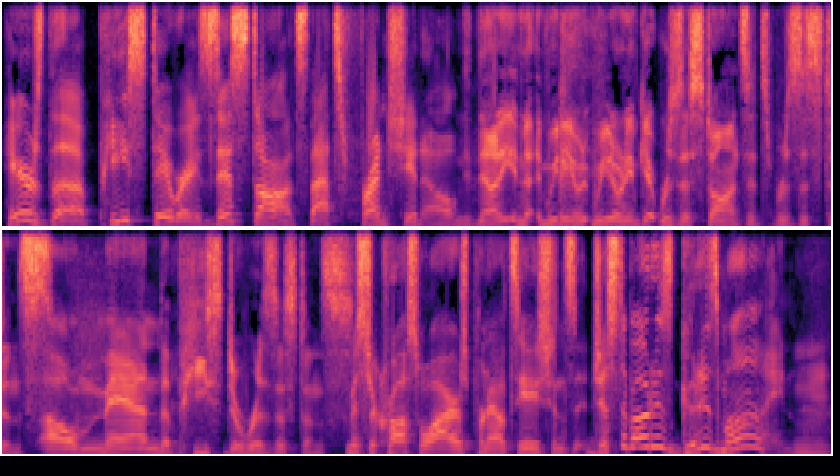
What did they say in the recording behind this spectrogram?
"Here's the piece de resistance." That's French, you know. Not even, we, don't- we don't even get resistance, it's resistance. Oh man, the piece de resistance. Mr. Crosswire's pronunciation's just about as good as mine.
